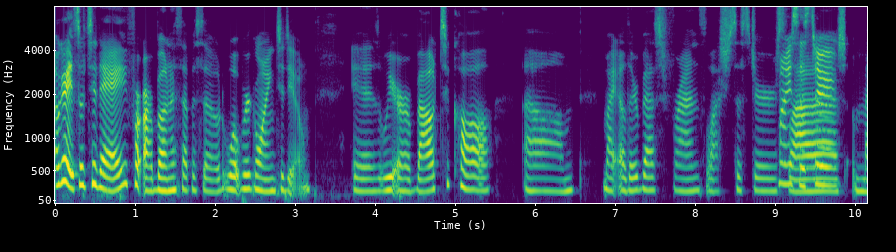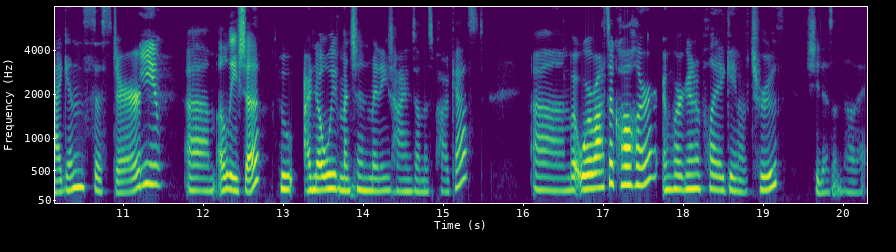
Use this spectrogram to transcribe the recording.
Okay, so today for our bonus episode, what we're going to do is we are about to call um my other best friend slash sister My slash sister. Megan's sister, Yeah. um, Alicia, who I know we've mentioned many times on this podcast. Um, but we're about to call her and we're gonna play a game of truth. She doesn't know that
